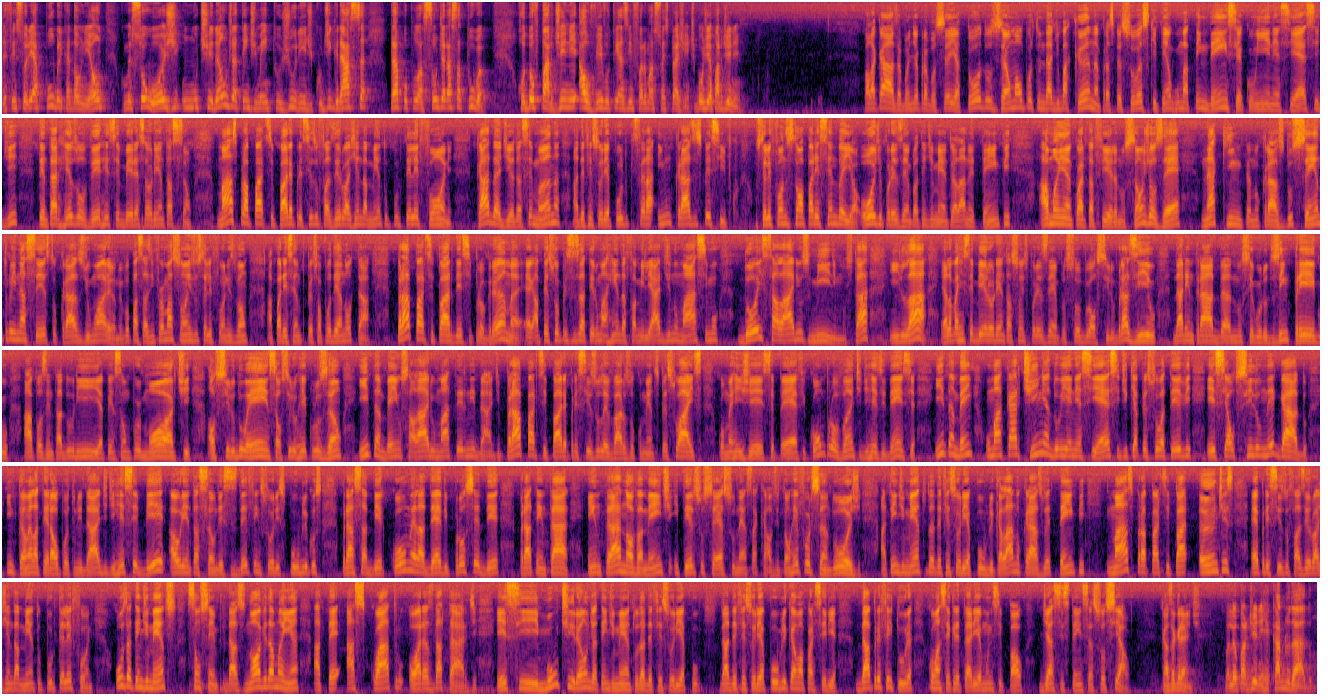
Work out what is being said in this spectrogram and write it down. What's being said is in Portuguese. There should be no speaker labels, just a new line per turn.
Defensoria Pública da União começou hoje um mutirão de atendimento jurídico de graça para a população de Araçatuba. Rodolfo Pardini, ao vivo, tem as informações para a gente. Bom dia, Pardini.
Fala casa, bom dia para você e a todos. É uma oportunidade bacana para as pessoas que têm alguma pendência com o INSS de tentar resolver receber essa orientação. Mas para participar é preciso fazer o agendamento por telefone. Cada dia da semana, a Defensoria Pública será em um CRAS específico. Os telefones estão aparecendo aí. Ó. Hoje, por exemplo, o atendimento é lá no ETEMP, amanhã, quarta-feira, no São José, na quinta no CRAS do Centro e na sexta o CRAS de Umuarama. Eu vou passar as informações, os telefones vão aparecendo para o pessoal poder anotar. Para participar desse programa, é, a pessoa precisa ter uma renda familiar de no máximo dois salários mínimos, tá? E lá ela vai receber orientações, por exemplo, sobre o Auxílio Brasil, dar entrada no seguro-desemprego, aposentadoria, pensão por morte, auxílio doença, auxílio reclusão e também o salário maternidade. Para participar é preciso levar os documentos pessoais, como RG, CPF, comprovante de residência e também uma cartinha do INSS de que a pessoa teve esse auxílio negado. Então ela terá a oportunidade de receber a orientação desses defensores públicos para saber como ela deve proceder para tentar entrar novamente e ter sucesso nessa causa. Então, reforçando hoje, atendimento da Defensoria Pública lá no CRAS do ETEMP, mas para participar antes é preciso fazer o agendamento por telefone. Os atendimentos são sempre das 9 da manhã até as 4 horas da tarde. Esse multirão de atendimento da Defensoria, da Defensoria Pública é uma parceria da Prefeitura com a Secretaria Municipal de Assistência Social. Casa Grande.
Valeu, Pardini. Recado dado.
